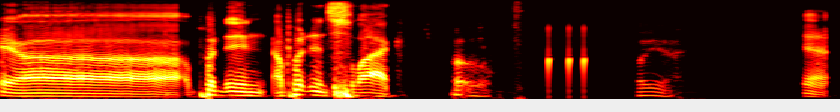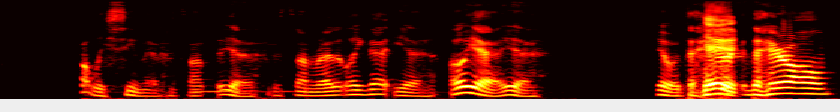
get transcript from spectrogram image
Yeah, uh, I'm putting in. I'm putting in Slack. Uh oh. Oh yeah. Yeah. Probably seen that if it's on yeah if it's on Reddit like that. Yeah. Oh yeah yeah. Yeah with the hair Dude. the hair all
